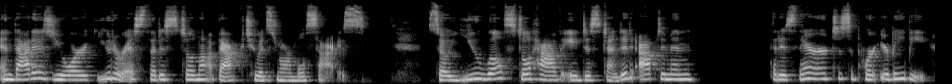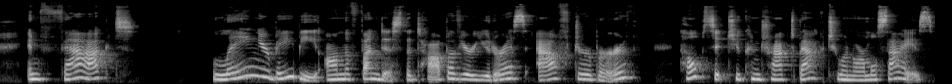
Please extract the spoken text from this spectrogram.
and that is your uterus that is still not back to its normal size. So, you will still have a distended abdomen that is there to support your baby. In fact, laying your baby on the fundus, the top of your uterus after birth, helps it to contract back to a normal size.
